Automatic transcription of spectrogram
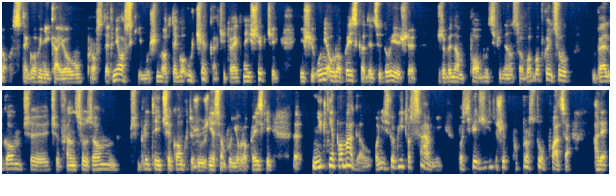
No, z tego wynikają proste wnioski. Musimy od tego uciekać i to jak najszybciej. Jeśli Unia Europejska decyduje się, żeby nam pomóc finansowo, bo w końcu Belgom czy, czy Francuzom, Brytyjczykom, którzy już nie są w Unii Europejskiej, e, nikt nie pomagał. Oni zrobili to sami, bo stwierdzili, że to się po prostu opłaca. Ale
